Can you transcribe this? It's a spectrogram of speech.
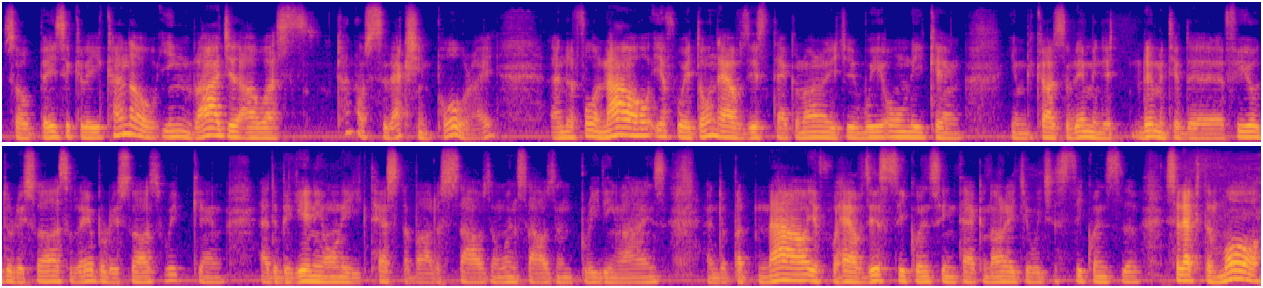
So basically kind of enlarge our kind of selection pool, right? And for now, if we don't have this technology, we only can because limited limited field resource, labor resource, we can at the beginning only test about a thousand, one thousand breeding lines, and but now if we have this sequencing technology, which is sequence uh, select more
